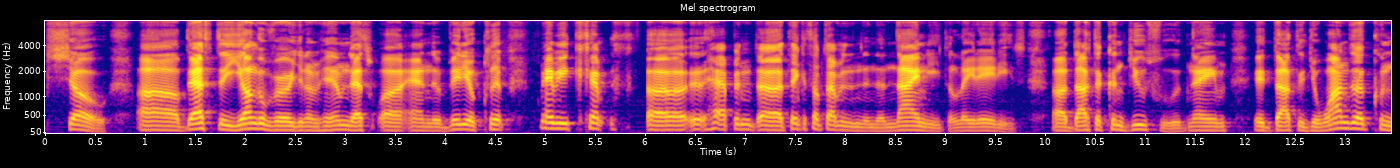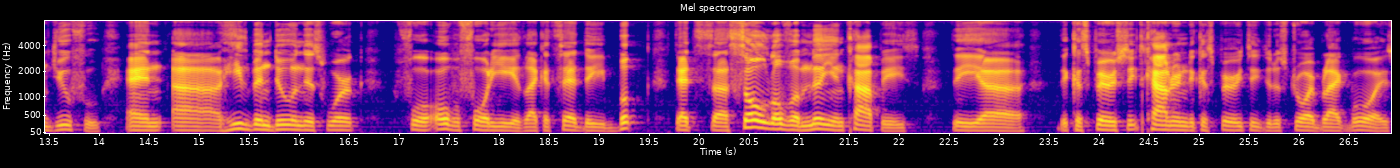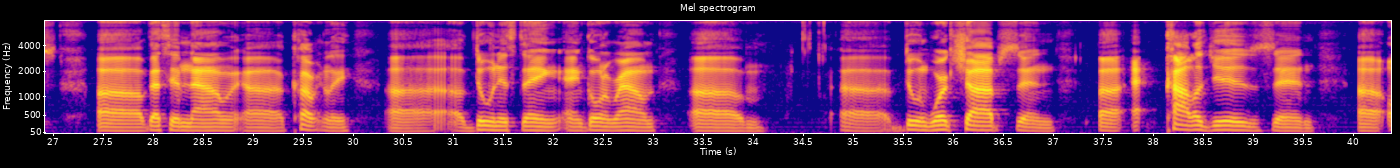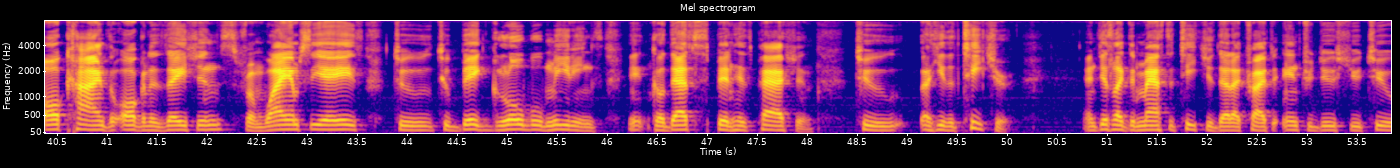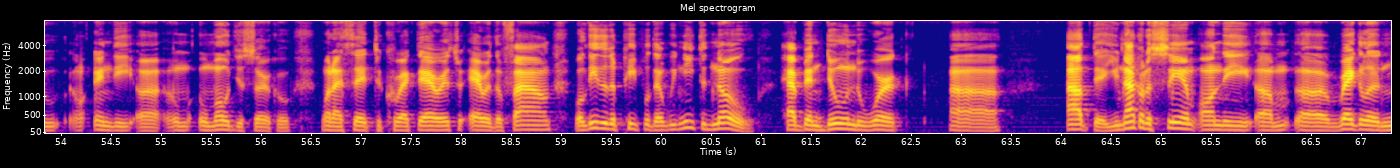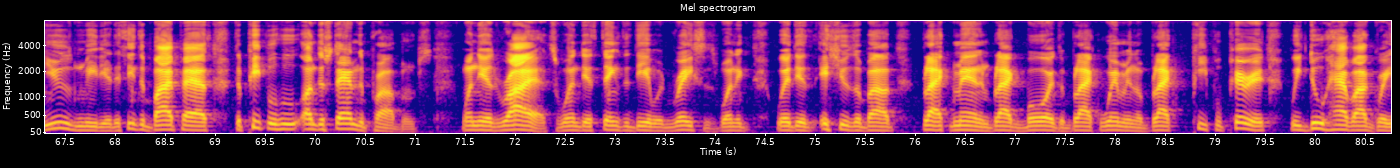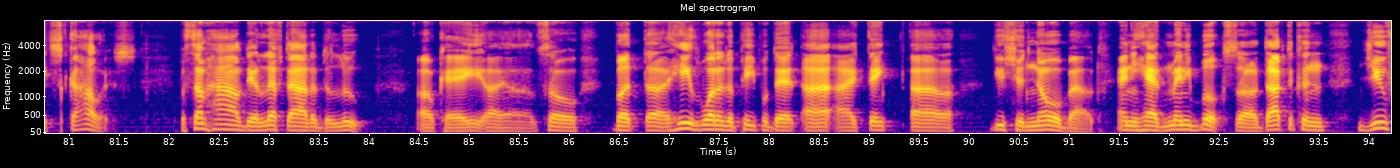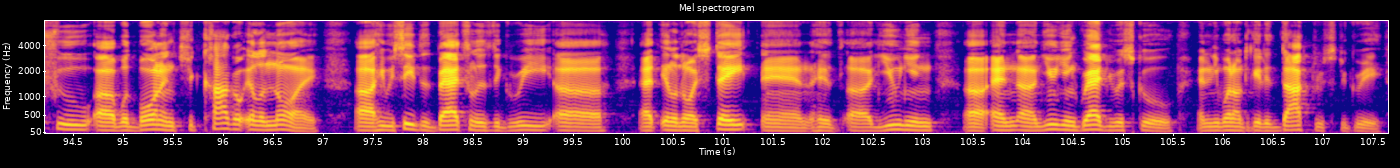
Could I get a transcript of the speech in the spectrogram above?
show. Uh, that's the younger version of him. That's and the video clip maybe uh, it happened, uh, I think, sometime in, the 90s, the late 80s. Uh, Dr. Kunjufu, his name is Dr. Jawanza Kunjufu, and uh, he's been doing this work for over 40 years. Like I said, the book that's uh, sold over a million copies, the uh, the conspiracy, countering the conspiracy to destroy black boys. that's him now, currently doing his thing and going around. Um, doing workshops and uh, colleges and uh, all kinds of organizations from YMCA's to to big global meetings because that's been his passion. To uh, he's a teacher, and just like the master teacher that I tried to introduce you to uh, in the uh, um, Umoja Circle, when I said to correct errors, to errors are found. Well, these are the people that we need to know have been doing the work uh, out there. You're not going to see them on the um, uh, regular news media. They seem to bypass the people who understand the problems. When there's riots, when there's things to deal with races, when it, where there's issues about black men and black boys or black women or black people, period, we do have our great scholars. But somehow they're left out of the loop, okay? Uh, so, but uh, he's one of the people that I think uh, you should know about. And he had many books. Uh, Dr. Kun Jufu uh, was born in Chicago, Illinois. Uh, he received his bachelor's degree uh, at Illinois State and his uh, Union and Union Graduate School, and he went on to get his doctorate degree.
